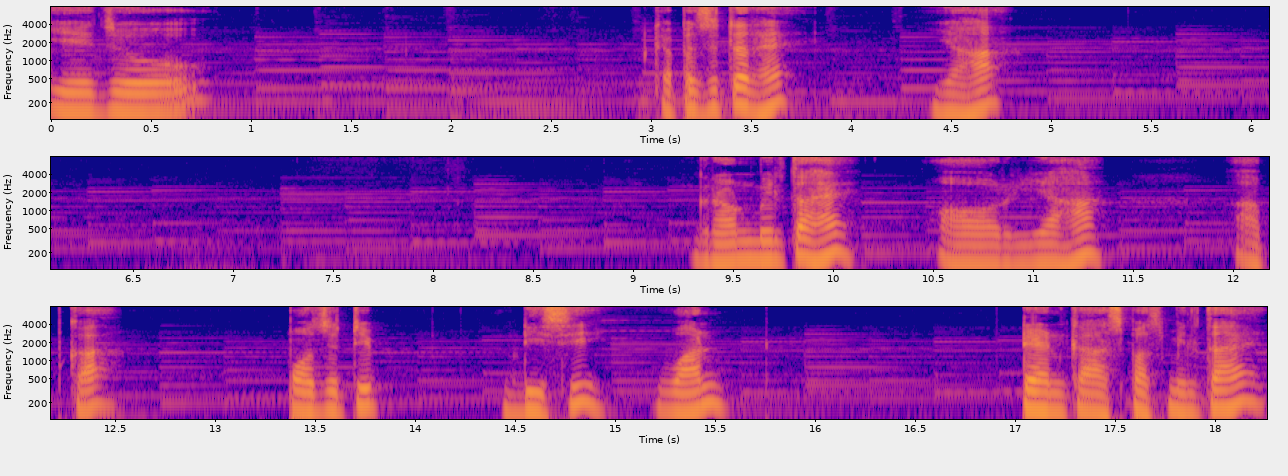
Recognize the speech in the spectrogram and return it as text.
ये जो कैपेसिटर है यहाँ। ग्राउंड मिलता है और यहाँ आपका पॉजिटिव डीसी वन टेन का आसपास मिलता है,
